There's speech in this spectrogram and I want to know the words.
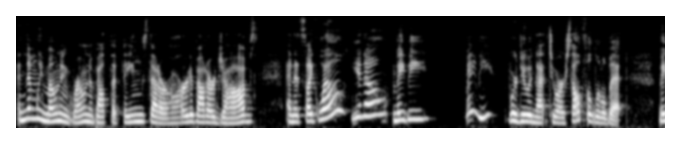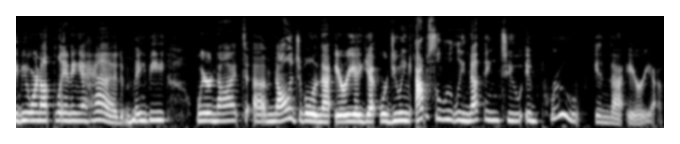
And then we moan and groan about the things that are hard about our jobs. And it's like, well, you know, maybe, maybe we're doing that to ourselves a little bit. Maybe we're not planning ahead. Maybe we're not um, knowledgeable in that area, yet we're doing absolutely nothing to improve in that area.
